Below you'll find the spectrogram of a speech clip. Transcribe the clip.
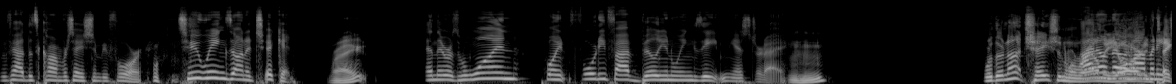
We've had this conversation before. two wings on a chicken, Right. and there was 1.45 billion wings eaten yesterday. Mm-hmm. Well, they're not chasing them I around don't the know how yard and many taking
